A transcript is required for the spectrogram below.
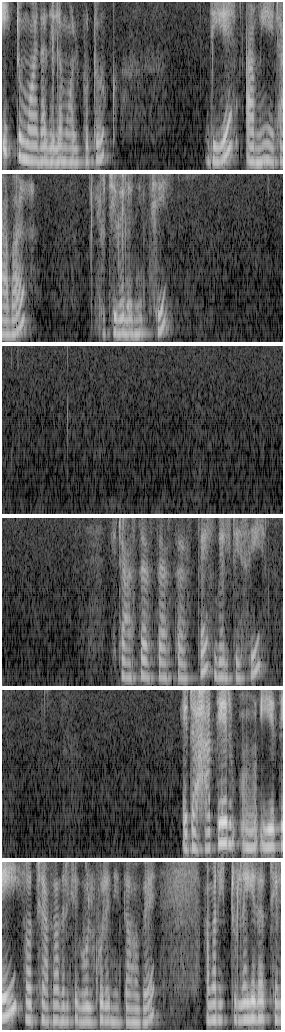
একটু ময়দা দিলাম অল্পটুক। দিয়ে আমি এটা আবার লুচি বেলে নিচ্ছি। এটা আস্তে আস্তে আস্তে আস্তে বেলতেছি। এটা হাতের ইয়েতেই হচ্ছে আপনাদেরকে গোল করে নিতে হবে। আমার একটু লেগে যাচ্ছিল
